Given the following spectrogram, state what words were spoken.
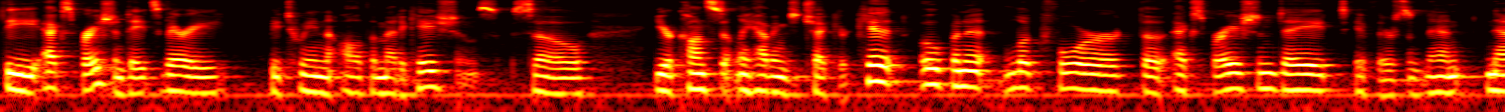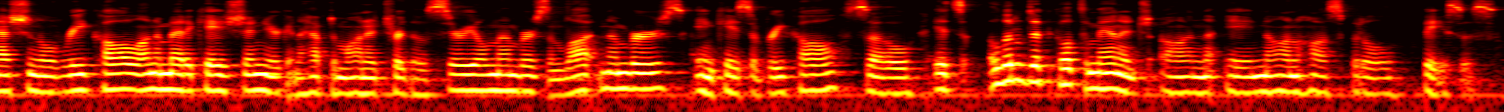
the expiration dates vary between all the medications. So, you're constantly having to check your kit, open it, look for the expiration date. If there's a na- national recall on a medication, you're going to have to monitor those serial numbers and lot numbers in case of recall. So it's a little difficult to manage on a non hospital basis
